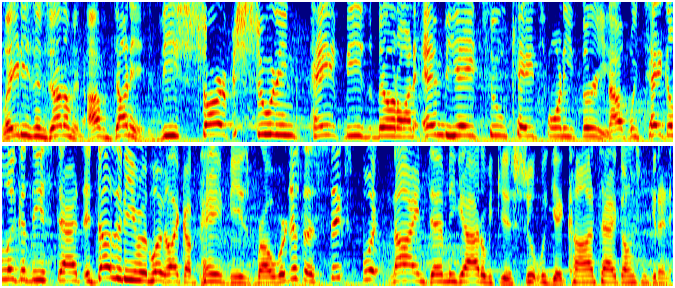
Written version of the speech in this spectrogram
Ladies and gentlemen, I've done it. The sharp shooting paint beast build on NBA 2K23. Now, if we take a look at these stats, it doesn't even look like a paint beast, bro. We're just a six foot nine demigod. We can shoot, we get contact dunks, we get an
